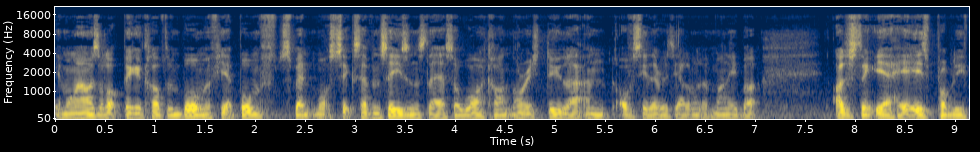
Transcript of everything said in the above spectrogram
in my eyes, a lot bigger club than Bournemouth. Yet Bournemouth spent what six, seven seasons there. So why can't Norwich do that? And obviously there is the element of money, but I just think yeah, it is probably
